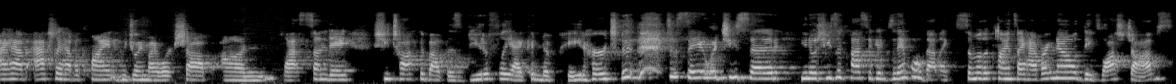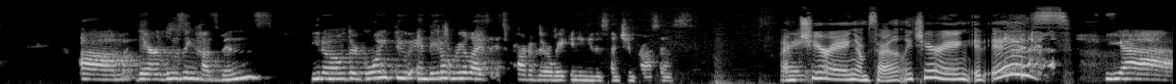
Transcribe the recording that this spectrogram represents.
I have actually have a client who joined my workshop on last Sunday. She talked about this beautifully. I couldn't have paid her to, to say what she said. You know, she's a classic example of that. Like some of the clients I have right now, they've lost jobs. Um, they're losing husbands. You know, they're going through and they don't realize it's part of their awakening and ascension process. Right? I'm cheering. I'm silently cheering. It is. yeah.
